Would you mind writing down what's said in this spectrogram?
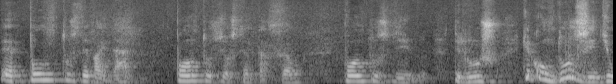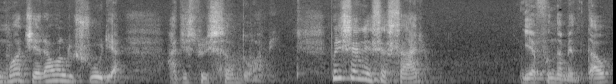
é, é, pontos de vaidade pontos de ostentação, pontos de, de luxo, que conduzem, de um modo geral, à luxúria, à destruição do homem. Por isso é necessário e é fundamental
